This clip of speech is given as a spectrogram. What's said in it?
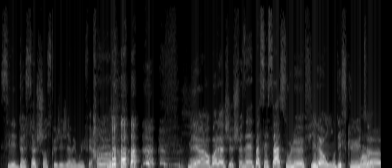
c'est les deux seules choses que j'ai jamais voulu faire. Mais alors voilà, je, je faisais passer ça sous le fil, on discute. Ouais. euh,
